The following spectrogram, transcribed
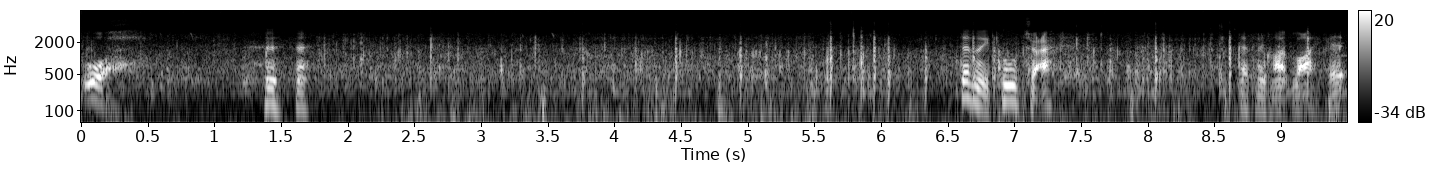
Whoa. Definitely a cool track. Definitely might like it.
